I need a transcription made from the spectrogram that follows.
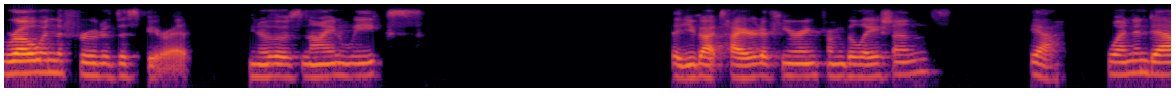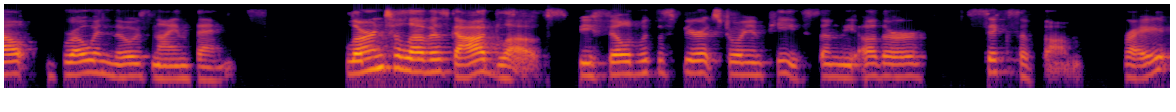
grow in the fruit of the Spirit. You know, those nine weeks that you got tired of hearing from Galatians? Yeah. When in doubt, grow in those nine things. Learn to love as God loves, be filled with the Spirit's joy and peace, and the other six of them, right?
